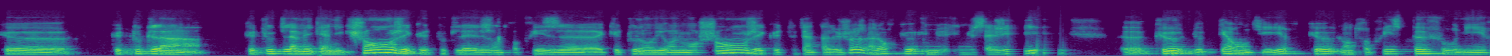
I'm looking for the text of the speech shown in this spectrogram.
que, que toute la, que toute la mécanique change et que toutes les entreprises, euh, que tout l'environnement change et que tout un tas de choses, alors qu'il ne, s'agit euh, que de garantir que l'entreprise peut fournir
